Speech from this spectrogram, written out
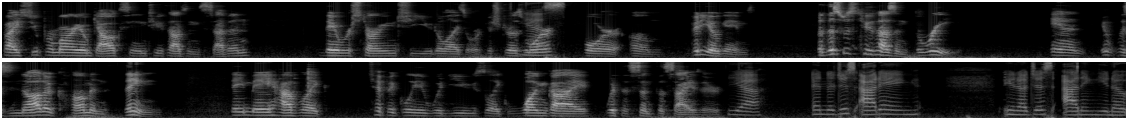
by Super Mario Galaxy in 2007, they were starting to utilize orchestras more for um, video games. But this was 2003, and it was not a common thing. They may have like typically would use like one guy with a synthesizer. Yeah, and just adding, you know, just adding, you know,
